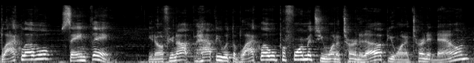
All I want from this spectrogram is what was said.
Black level, same thing. You know, if you're not happy with the black level performance, you want to turn it up, you want to turn it down.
